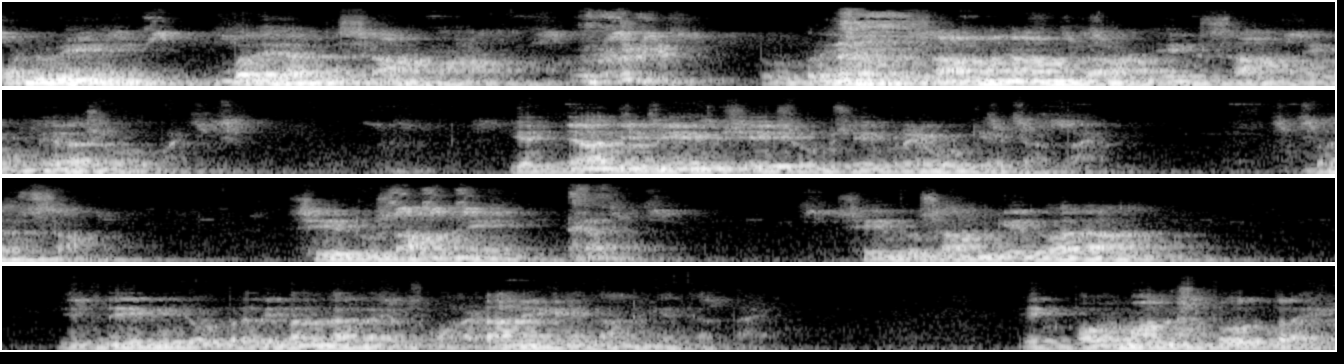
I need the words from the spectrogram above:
उनमें बृहद सामा तो बृहद सामा नाम का एक साम है, वो मेरा स्वरूप है। यज्ञादि में विशेष रूप से प्रयोग किया जाता है बृहद साम। सेतु साम है। सेतु साम के द्वारा जितने भी जो प्रतिबंधक है, उसको हटाने के लिए दान किया जाता है। एक पवमान स्त्रोत्र है।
